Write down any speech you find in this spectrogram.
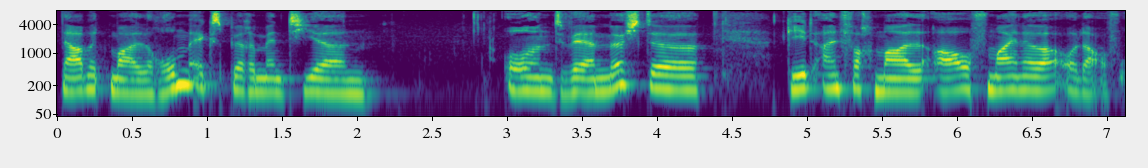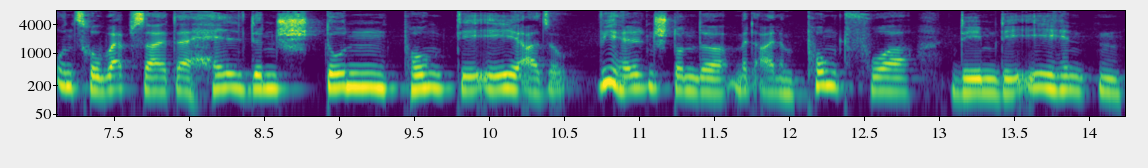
damit mal rumexperimentieren. Und wer möchte, geht einfach mal auf meine oder auf unsere Webseite heldenstunden.de, also wie Heldenstunde mit einem Punkt vor dem de hinten.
